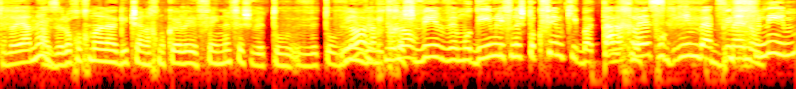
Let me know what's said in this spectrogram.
זה לא ייאמן. אז זה לא חוכמה להגיד שאנחנו כאלה יפי נפש וטוב- וטובים לא, אנחנו ומתחשבים ומודיעים לפני שתוקפים, כי בתכלס, פוגעים בעצמנו. בפנים,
